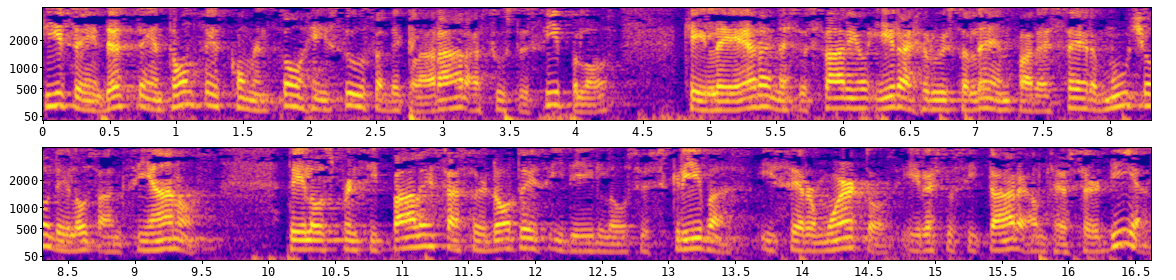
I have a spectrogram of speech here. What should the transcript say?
Dice, desde entonces comenzó Jesús a declarar a sus discípulos que le era necesario ir a Jerusalén para ser mucho de los ancianos, de los principales sacerdotes y de los escribas, y ser muertos y resucitar al tercer día.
